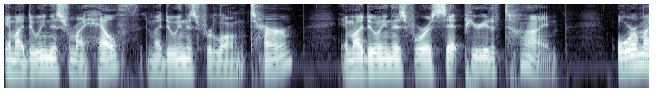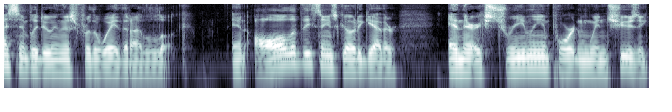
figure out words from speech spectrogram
Am I doing this for my health? Am I doing this for long term? Am I doing this for a set period of time? Or am I simply doing this for the way that I look? And all of these things go together and they're extremely important when choosing.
